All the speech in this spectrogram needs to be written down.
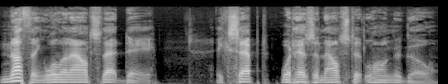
nothing will announce that day, except what has announced it long ago.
